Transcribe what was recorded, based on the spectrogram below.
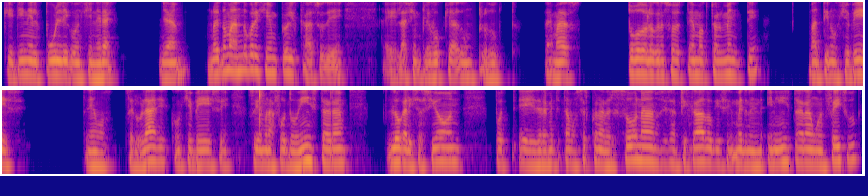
que tiene el público en general. ¿ya? Retomando, por ejemplo, el caso de eh, la simple búsqueda de un producto. Además, todo lo que nosotros tenemos actualmente mantiene un GPS. Tenemos celulares con GPS, subimos una foto de Instagram, localización, pues, eh, de repente estamos cerca de una persona, no sé si se han fijado que se meten en, Instagram o en Facebook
